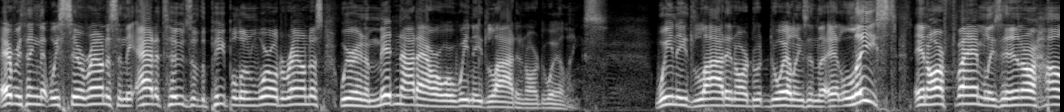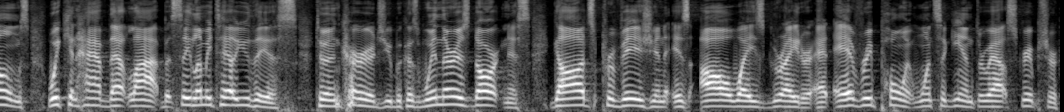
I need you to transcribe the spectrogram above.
everything that we see around us and the attitudes of the people the world around us, we're in a midnight hour where we need light in our dwellings. We need light in our dwellings, and at least in our families and in our homes, we can have that light. But see, let me tell you this to encourage you because when there is darkness, God's provision is always greater at every point, once again, throughout Scripture.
